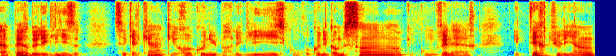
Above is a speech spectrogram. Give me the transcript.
un père de l'Église, c'est quelqu'un qui est reconnu par l'Église, qu'on reconnaît comme saint, qu'on vénère. Et Tertullien,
